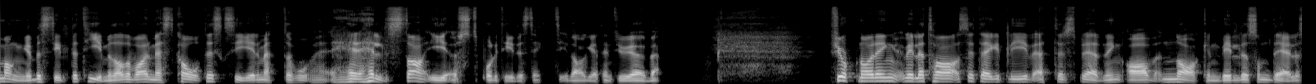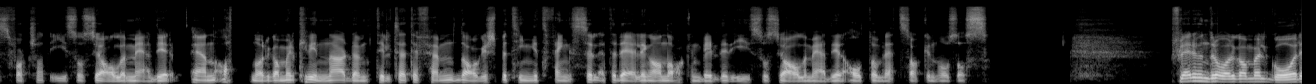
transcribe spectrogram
mange bestilte time da det var mest kaotisk, sier Mette Helstad i Øst politidistrikt i dag i et intervju i ØB. 14-åring ville ta sitt eget liv etter spredning av nakenbildet som deles fortsatt i sosiale medier. En 18 år gammel kvinne er dømt til 35 dagers betinget fengsel etter deling av nakenbilder i sosiale medier. Alt om rettssaken hos oss. Flere hundre år gammel gård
